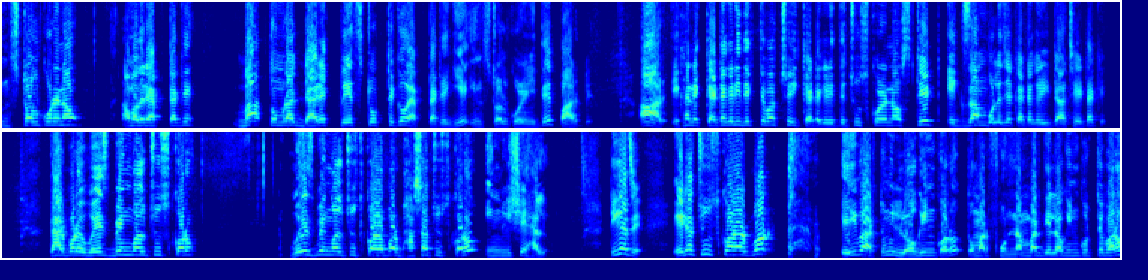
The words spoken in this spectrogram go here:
ইনস্টল করে নাও। আমাদের অ্যাপটাকে বা তোমরা ডাইরেক্ট প্লে স্টোর থেকেও অ্যাপটাকে গিয়ে ইনস্টল করে নিতে পারবে। আর এখানে ক্যাটাগরি দেখতে পাচ্ছ, এই ক্যাটাগরিতে চুজ করে নাও স্টেট এক্সাম বলে যে ক্যাটাগরিটা আছে এটাকে। তারপরে ওয়েস্ট বেঙ্গল চুজ করো। ওয়েস্ট বেঙ্গল চুজ করার পর ভাষা চুজ করো ইংলিশে হ্যালো ঠিক আছে? এটা চুজ করার পর এইবার তুমি লগ ইন করো, তোমার ফোন নাম্বার দিয়ে লগ করতে পারো,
